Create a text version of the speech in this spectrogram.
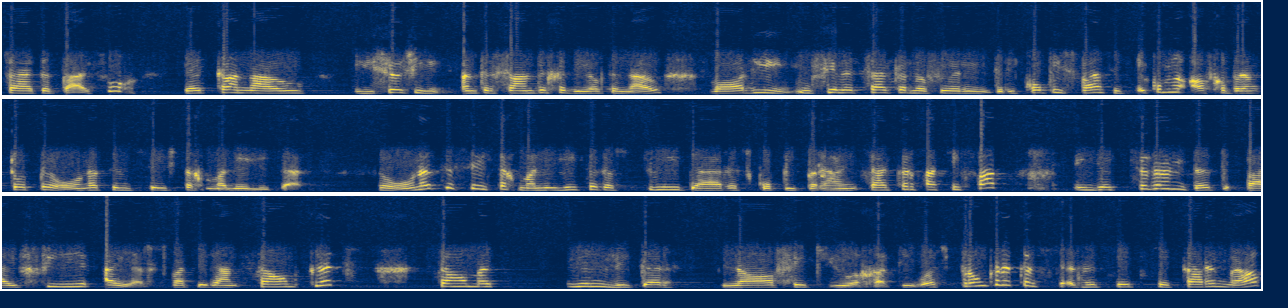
verder byvoeg. Jy kan nou hier is 'n interessante gedeelte nou waar die hoeveelheid suiker nou voor in 3 koppies was. Ek kom nou afgebring tot by 160 ml. So 160 ml is 2/3 koppie bruin suiker wat jy vat en jy sit dit by 4 eiers wat jy dan saamklits saam met 1 liter laafet jogurt. Die oorspronklike resep sê karamel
